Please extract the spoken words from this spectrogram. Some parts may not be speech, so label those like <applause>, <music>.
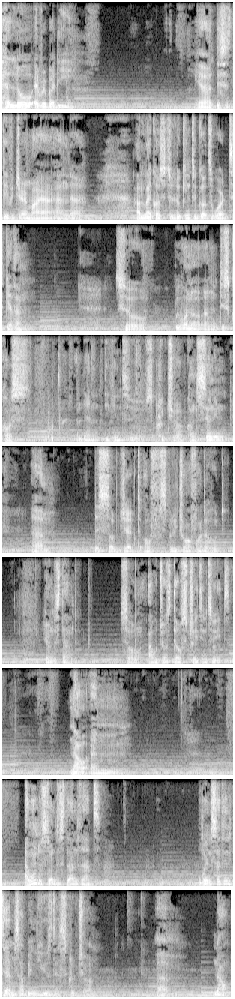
Hello, everybody. Yeah, this is David Jeremiah, and uh, I'd like us to look into God's Word together. So, we want to um, discuss and then dig into Scripture concerning um, the subject of spiritual fatherhood. You understand? So, I will just delve straight into it. Now, um, I want us to understand that when certain terms are being used in scripture, um, now,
